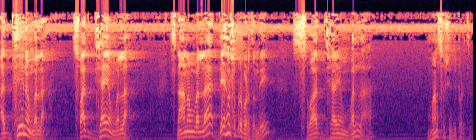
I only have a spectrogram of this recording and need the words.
అధ్యయనం వల్ల స్వాధ్యాయం వల్ల స్నానం వల్ల దేహం శుభ్రపడుతుంది స్వాధ్యాయం వల్ల మనసు శుద్ధిపడుతుంది.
